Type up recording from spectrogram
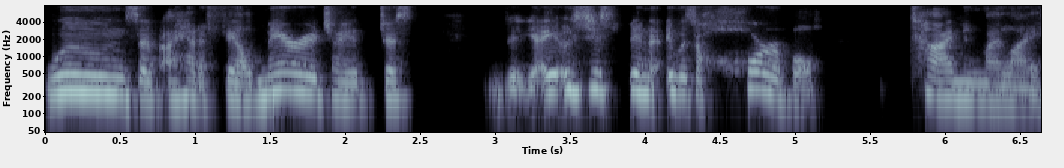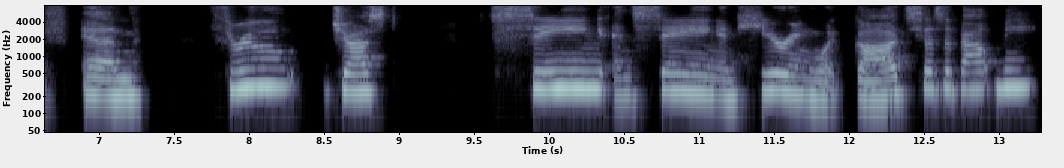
wounds, of I had a failed marriage. I had just, it was just been, it was a horrible time in my life. And through just seeing and saying and hearing what God says about me,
